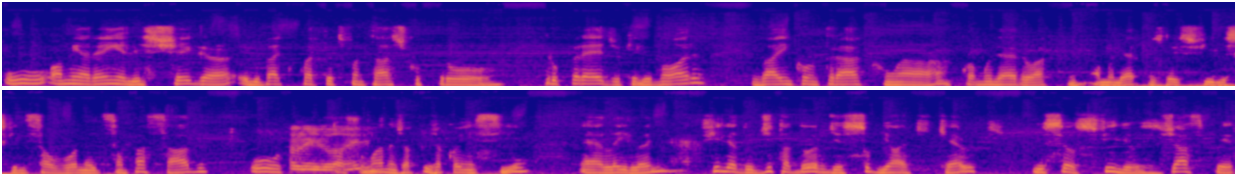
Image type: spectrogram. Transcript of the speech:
o Homem-Aranha ele chega, ele vai com o Quarteto Fantástico pro, pro prédio que ele mora vai encontrar com a, com a mulher lá, a mulher com os dois filhos que ele salvou na edição passada. O A Leilani. Tocha Humana já, já conhecia, é Leilani, filha do ditador de Subiork Carrick, e os seus filhos Jasper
